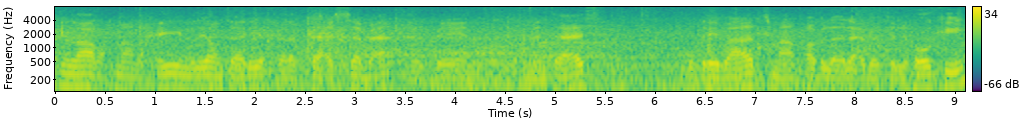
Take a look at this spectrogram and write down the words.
بسم الله الرحمن الرحيم. اليوم تاريخ 13 7 2018 تدريبات ما قبل لعبة الهوكي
